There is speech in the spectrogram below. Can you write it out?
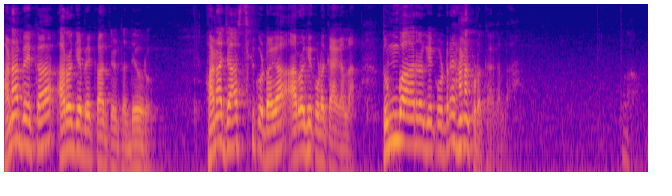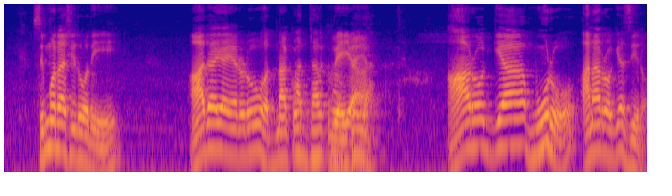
ಹಣ ಬೇಕಾ ಆರೋಗ್ಯ ಬೇಕಾ ಅಂತ ಹೇಳ್ತಾರೆ ದೇವರು. ಹಣ ಜಾಸ್ತಿ ಕೊಟ್ಟಾಗ ಆರೋಗ್ಯ ಕೊಡೋಕ್ಕಾಗಲ್ಲ. ತುಂಬ ಆರೋಗ್ಯ ಕೊಟ್ಟರೆ ಹಣ ಕೊಡೋಕ್ಕಾಗಲ್ಲ. ಸಿಂಹರಾಶಿ ಓದಿ ಆದಾಯ ಎರಡು ಹದಿನಾಲ್ಕು ಹದಿನಾಲ್ಕು ವ್ಯಯ. ಆರೋಗ್ಯ ಮೂರು ಅನಾರೋಗ್ಯ ಝೀರೋ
